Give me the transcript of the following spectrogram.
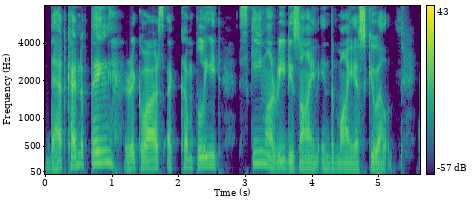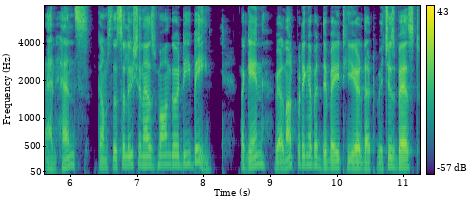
That kind of thing requires a complete schema redesign in the MySQL, and hence comes the solution as MongoDB. Again, we are not putting up a debate here that which is best.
